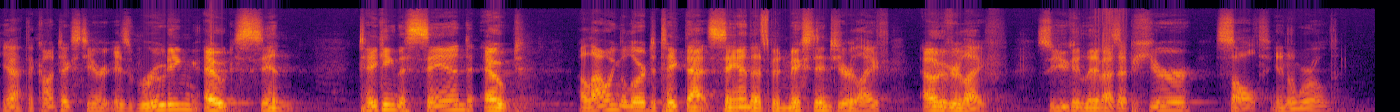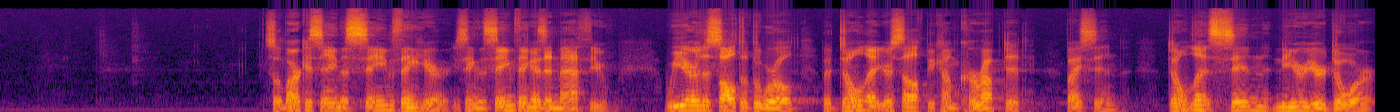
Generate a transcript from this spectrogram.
Yeah, the context here is rooting out sin, taking the sand out, allowing the Lord to take that sand that's been mixed into your life out of your life so you can live as a pure salt in the world. So Mark is saying the same thing here. He's saying the same thing as in Matthew. We are the salt of the world, but don't let yourself become corrupted by sin. Don't let sin near your door.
